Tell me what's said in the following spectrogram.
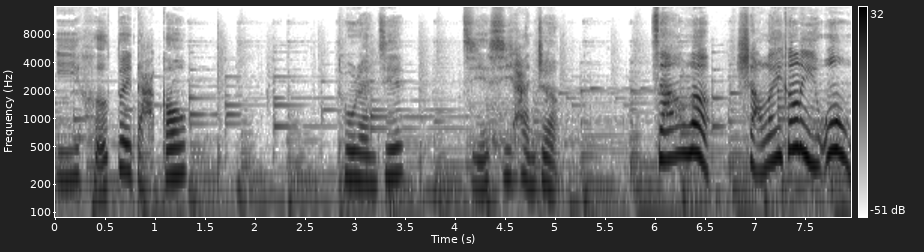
一核对打勾。突然间，杰西喊着：“糟了，少了一个礼物，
